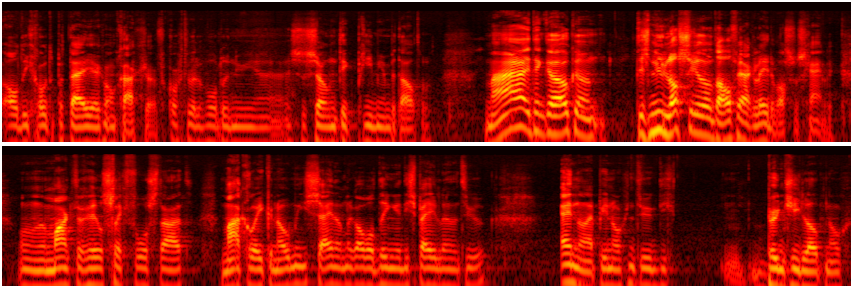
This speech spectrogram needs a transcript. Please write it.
al die grote partijen gewoon graag eh, verkocht willen worden nu eh, ze zo'n dik premium betaald wordt. Maar ik denk dat ook een... Het is nu lastiger dan het een half jaar geleden was waarschijnlijk. Omdat de markt er heel slecht voor staat. Macro-economisch zijn er nogal wat dingen die spelen natuurlijk. En dan heb je nog natuurlijk die... Bungie loopt nog.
